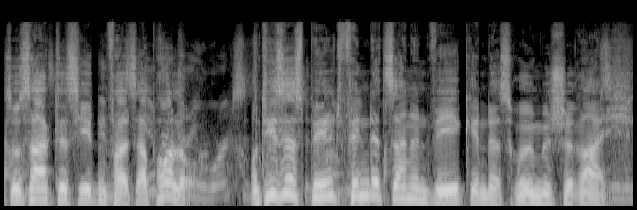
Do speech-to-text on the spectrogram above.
So sagt es jedenfalls Apollo. Und dieses Bild findet seinen Weg in das römische Reich.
